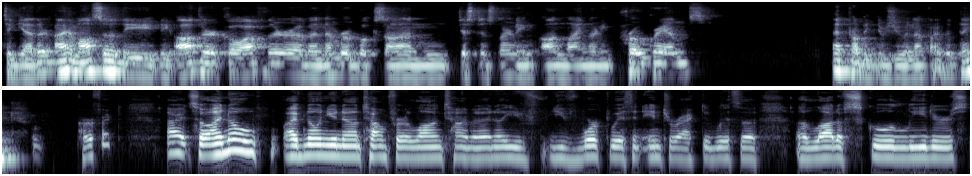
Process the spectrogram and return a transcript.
together. I am also the, the author, co-author of a number of books on distance learning, online learning programs. That probably gives you enough, I would think. Perfect. All right, so I know I've known you now, Tom, for a long time, and I know you've you've worked with and interacted with a, a lot of school leaders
